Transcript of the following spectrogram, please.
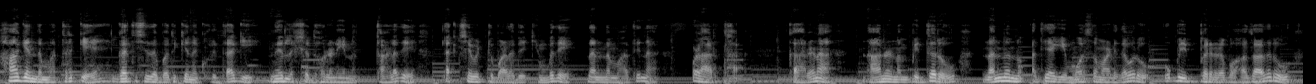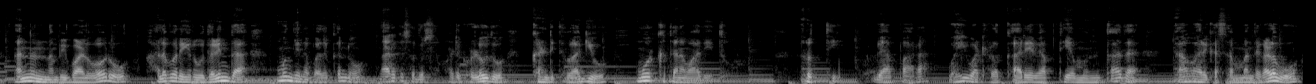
ಹಾಗೆಂದ ಮಾತ್ರಕ್ಕೆ ಗತಿಸಿದ ಬದುಕಿನ ಕುರಿತಾಗಿ ನಿರ್ಲಕ್ಷ್ಯ ಧೋರಣೆಯನ್ನು ತಾಳದೆ ಲಕ್ಷ್ಯವಿಟ್ಟು ಬಾಳಬೇಕೆಂಬುದೇ ನನ್ನ ಮಾತಿನ ಒಳಾರ್ಥ. ಕಾರಣ, ನಾನು ನಂಬಿದ್ದರೂ ನನ್ನನ್ನು ಅತಿಯಾಗಿ ಮೋಸ ಮಾಡಿದವರು ಒಬ್ಬಿಬ್ಬರಿರಬಹುದಾದರೂ ನನ್ನನ್ನು ನಂಬಿ ಬಾಳುವವರು ಹಲವರು ಇರುವುದರಿಂದ ಮುಂದಿನ ಬದುಕನ್ನು ನರಕ ಸದೃಶ ಮಾಡಿಕೊಳ್ಳುವುದು ಖಂಡಿತವಾಗಿಯೂ ಮೂರ್ಖತನವಾದೀತು. ವೃತ್ತಿ, ವ್ಯಾಪಾರ, ವಹಿವಾಟುಗಳ ಕಾರ್ಯವ್ಯಾಪ್ತಿಯ ಮುಂತಾದ ವ್ಯಾವಹಾರಿಕ ಸಂಬಂಧಗಳವು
